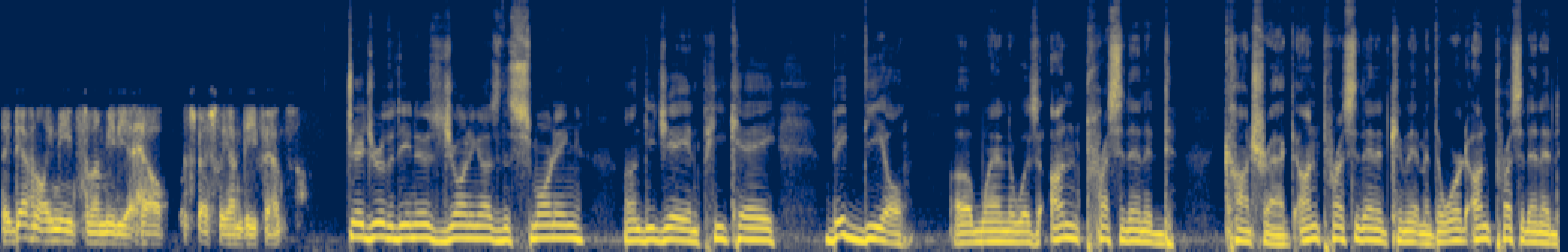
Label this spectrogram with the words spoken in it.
they definitely need some immediate help, especially on defense. Jay Drew, the D News, joining us this morning on DJ and PK. Big deal uh, when it was unprecedented contract, unprecedented commitment. The word unprecedented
